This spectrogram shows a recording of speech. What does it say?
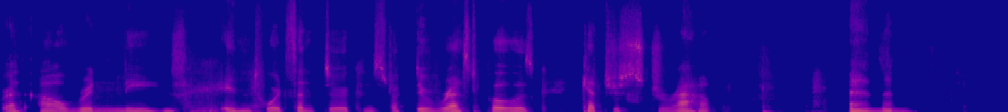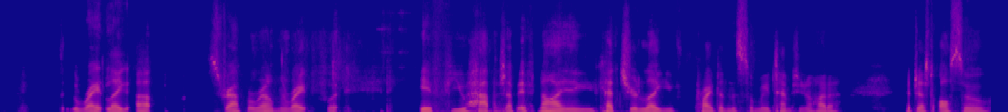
Breath out, bring knees in towards center, constructive rest pose. Catch your strap. And then the right leg up, strap around the right foot if you have a strap. If not, you catch your leg. You've probably done this so many times, you know how to adjust. Also,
